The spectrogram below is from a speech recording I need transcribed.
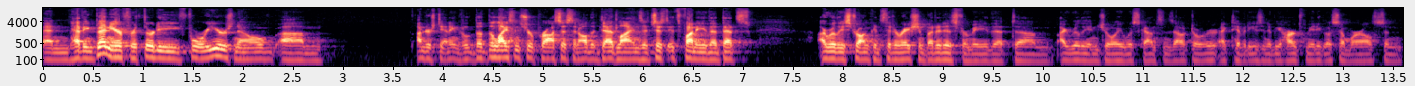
and having been here for 34 years now, um, understanding the, the, the, licensure process and all the deadlines, it's just it's funny that that's a really strong consideration, but it is for me that um, I really enjoy Wisconsin's outdoor activities, and it'd be hard for me to go somewhere else and,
